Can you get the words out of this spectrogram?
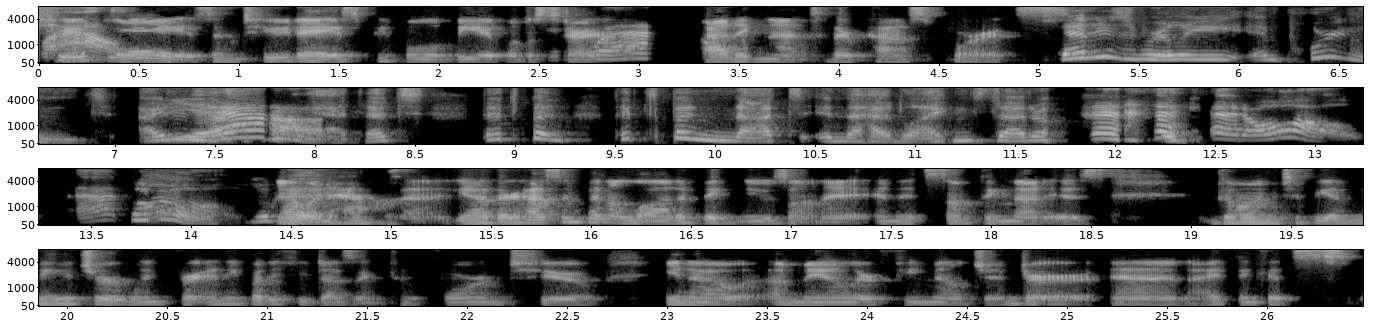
Wow. Two days, in two days, people will be able to start wow. adding that to their passports. That is really important. I did yeah. not know that. That's that's been that's been not in the headlines that like, at all. At wow. All. Okay. No, it hasn't. Yeah, there hasn't been a lot of big news on it, and it's something that is going to be a major win for anybody who doesn't conform to, you know, a male or female gender. And I think it's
